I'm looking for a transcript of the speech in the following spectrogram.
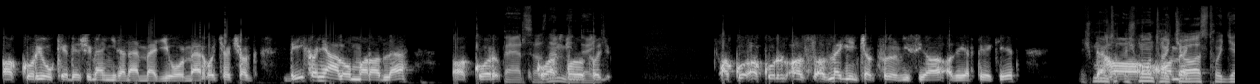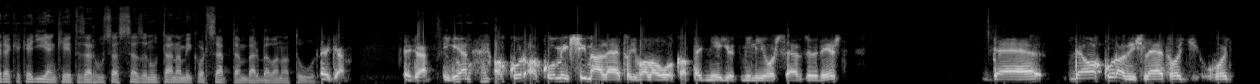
akkor jó kérdés, hogy mennyire nem megy jól, mert hogyha csak békanyálon marad le, akkor, Persze, akkor az azt mondod, hogy akkor, akkor az, az megint csak fölviszi az értékét. És, mond, ha, és mondhatja ha meg... azt, hogy gyerekek egy ilyen 2020-as szezon után, amikor szeptemberben van a túr. Igen, igen, igen. Akkor, akkor még simán lehet, hogy valahol kap egy 4-5 milliós szerződést, de, de akkor az is lehet, hogy, hogy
